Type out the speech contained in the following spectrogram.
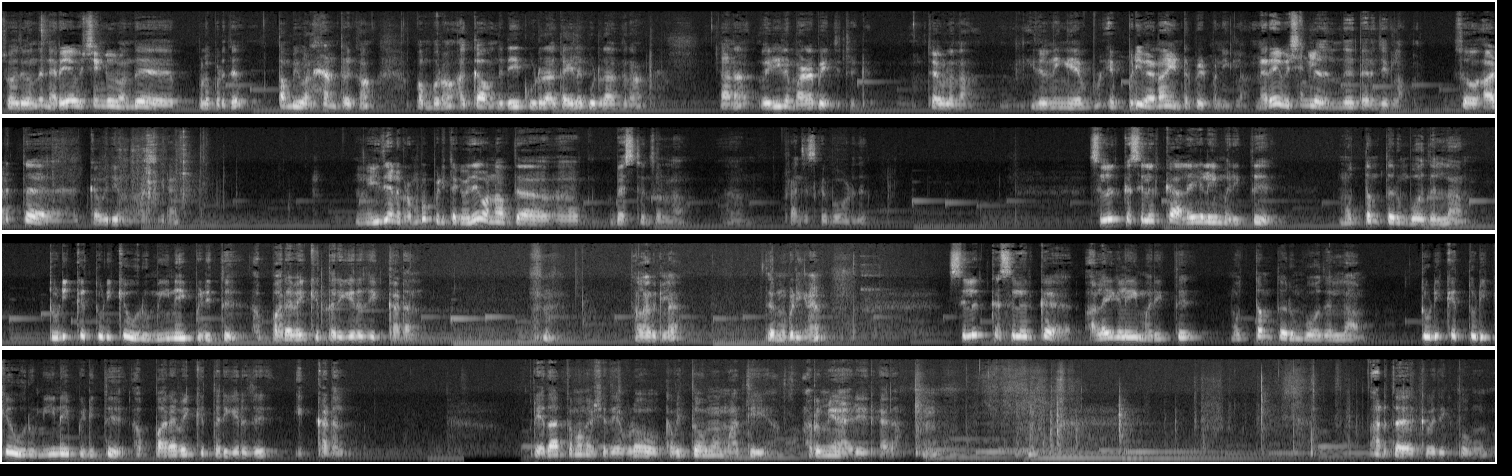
ஸோ அது வந்து நிறைய விஷயங்கள் வந்து புலப்படுது. தம்பி விளையாண்டுருக்கான் பம்பரம் அக்கா வந்து டே கூடுறா கையில் கூடுறாங்கிறான். ஆனால் வெளியில் மழை பெஞ்சிட்ருக்கு ஸோ இவ்வளோதான் இதில் நீங்கள் எப் எப்படி வேணால் இன்டர்பிரேட் பண்ணிக்கலாம். நிறைய விஷயங்கள் இதுலேருந்து தெரிஞ்சுக்கலாம். ஸோ அடுத்த கவிதை ஒன்று வாசிக்கிறேன். இது எனக்கு ரொம்ப பிடித்த கவிதை. ஒன் ஆஃப் த பெஸ்ட்னு சொல்லலாம். Um, ஃப்ரான்சிஸ் கிருபோவோடது சிலிர்க்க சிலிர்க்க அலைகளை மறித்து மொத்தம் தரும்போதெல்லாம் துடிக்க துடிக்க ஒரு மீனை பிடித்து அப்பறவைக்கு தருகிறது இக்கடல். நல்லா இருக்குல்ல? திரும்ப படிக்கிறேன் சிலிர்க்க சிலிர்க்க அலைகளை மறித்து முத்தம் தரும்போதெல்லாம் துடிக்க துடிக்க ஒரு மீனை பிடித்து அப்பறவைக்கு தருகிறது இக்கடல். ஒரு யதார்த்தமான விஷயத்தை எவ்வளோ கவித்துவமாக மாற்றி அருமையாக எழுதியிருக்காரு. அடுத்த கவிதைக்கு போவோம்.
